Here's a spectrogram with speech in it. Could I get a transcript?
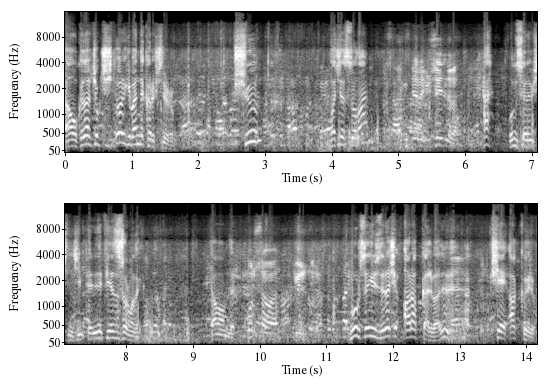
Ha o kadar çok çeşit var ki ben de karıştırıyorum. Şu paçası olan Çimperi 150 lira. Heh, bunu söylemiştin. Cimperinin fiyatı sormadık. Tamamdır. Bursa var 100 lira. Bursa 100 lira. Şu Arap galiba değil mi? Şey, akkuyruk.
